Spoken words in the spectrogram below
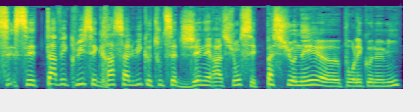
C'est avec lui, c'est grâce à lui que toute cette génération s'est passionnée euh, pour l'économie?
